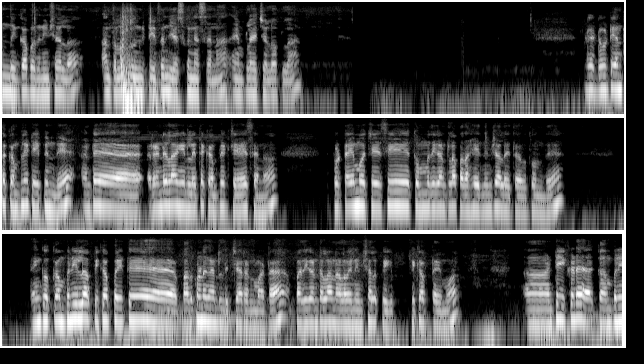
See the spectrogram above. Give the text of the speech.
ఉంది ఇంకా పది నిమిషాలు అంత లోపల నేను టిఫిన్ చేసుకునేస్తాను ఎంప్లాయ్ వచ్చే లోపల. ఇప్పుడు డ్యూటీ అంతా కంప్లీట్ అయిపోయింది. అంటే రెండు లాగిన్లు అయితే కంప్లీట్ చేసేసాను. ఇప్పుడు టైం వచ్చేసి తొమ్మిది గంటల పదహైదు నిమిషాలు అయితే అవుతుంది. ఇంకో కంపెనీలో పికప్ అయితే పదకొండు గంటలు ఇచ్చారనమాట పది గంటల నలభై నిమిషాలు పిక్ పికప్ టైము అంటే ఇక్కడే కంపెనీ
